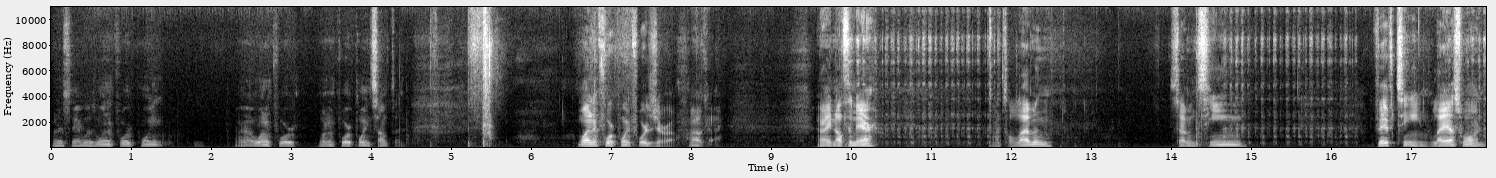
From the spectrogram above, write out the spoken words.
what did I say it was, one in four point, uh, one in four, one and four point something, one and 4.40, okay, all right, nothing there, that's 11, 17, 15, last one.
